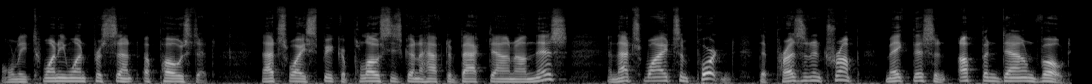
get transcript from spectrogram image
only 21% opposed it. That's why Speaker Pelosi is going to have to back down on this, and that's why it's important that President Trump make this an up and down vote.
